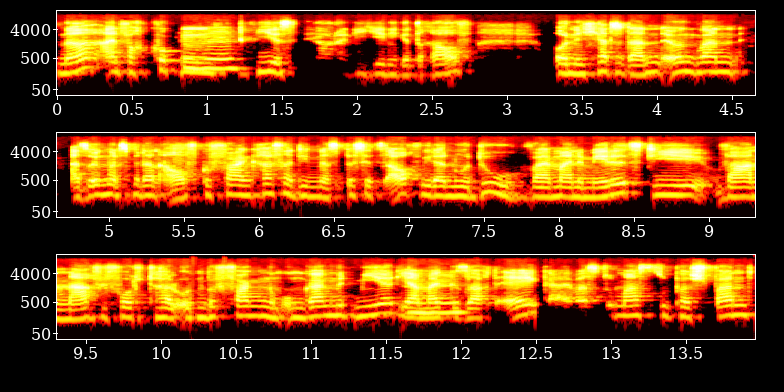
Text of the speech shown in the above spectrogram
ne, einfach gucken, mhm. wie ist der oder diejenige drauf. Und ich hatte dann irgendwann, also irgendwann ist mir dann aufgefallen, krass, Nadine, das bist jetzt auch wieder nur du, weil meine Mädels, die waren nach wie vor total unbefangen im Umgang mit mir. Die mhm. haben halt mhm. gesagt, ey, geil, was du machst, super spannend.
